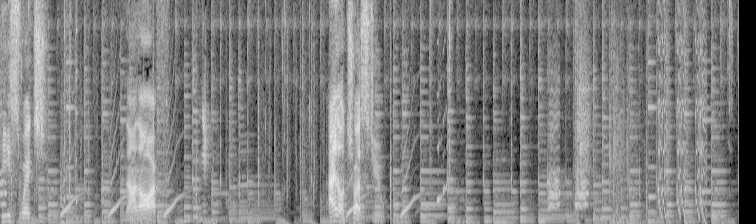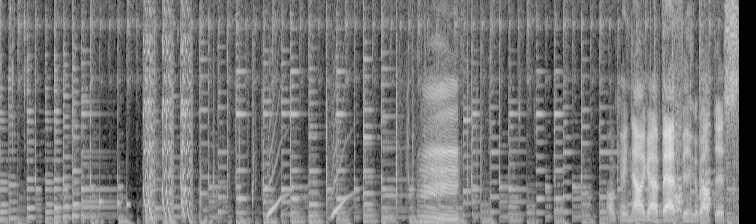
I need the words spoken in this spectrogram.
P-switch. And on off. I don't trust you. Now I got a bad feeling about this.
